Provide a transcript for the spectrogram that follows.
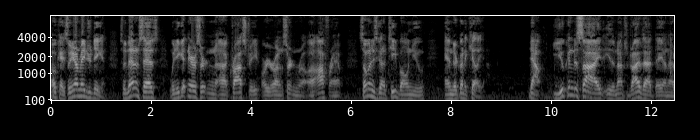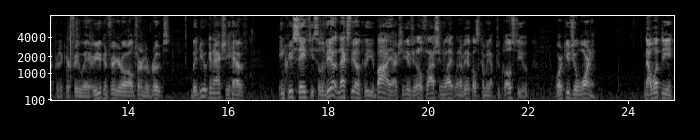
okay, so you're on Major Deegan. So then it says when you get near a certain uh, cross street or you're on a certain uh, off ramp, somebody's going to T-bone you and they're going to kill you. Now you can decide either not to drive that day on that particular freeway, or you can figure out alternative routes. But you can actually have increased safety. So the vehicle, next vehicle you buy actually gives you a little flashing light when a vehicle is coming up too close to you, or it gives you a warning. Now, what the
